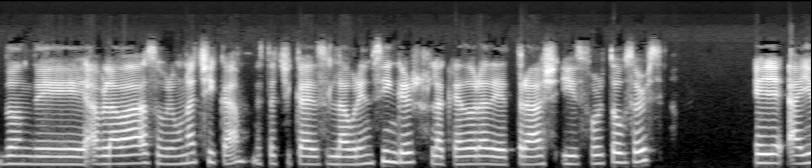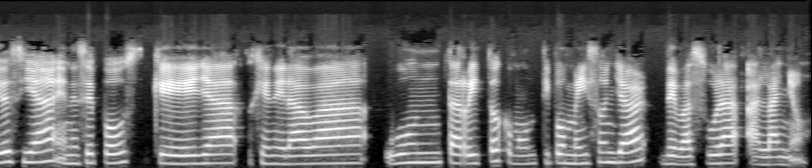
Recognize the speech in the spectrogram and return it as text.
donde hablaba sobre una chica. Esta chica es Lauren Singer, la creadora de Trash is for Tossers. ahí decía en ese post que ella generaba un tarrito como un tipo mason jar de basura al año.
